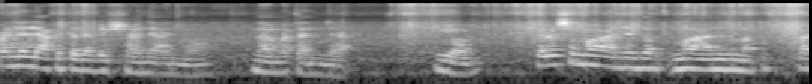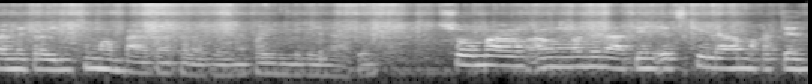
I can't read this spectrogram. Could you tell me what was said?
panlalaki talaga siya na ano, na matanda. Yun. Pero sa mga ano, mga ano naman, parameter sa mga bata talaga na pamimigay natin. So, mga, ang ano natin, it's kailangan maka 10,000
